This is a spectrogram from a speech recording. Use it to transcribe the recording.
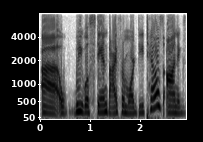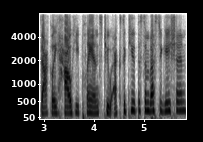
uh, we will stand by for more details on exactly how he plans to execute this investigation,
